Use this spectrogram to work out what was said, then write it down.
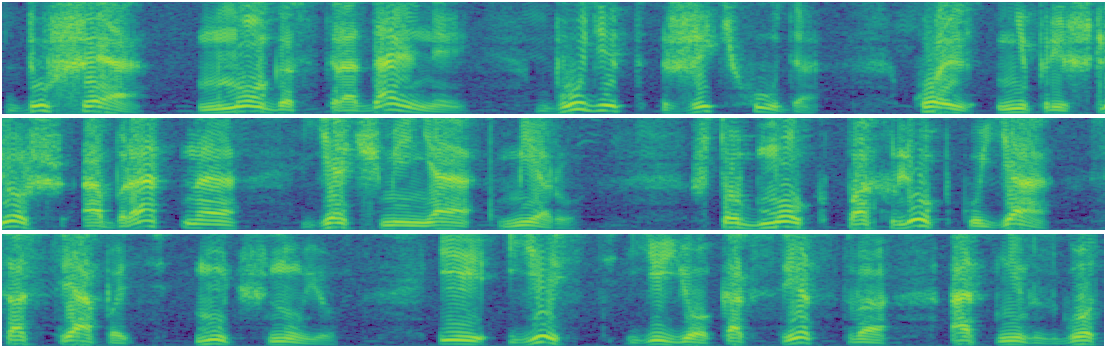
Душе многострадальной будет жить худо, коль не пришлешь обратно ячменя меру, чтоб мог похлебку я состряпать мучную и есть ее как средство от невзгод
